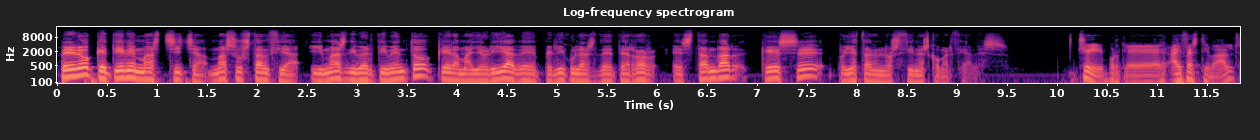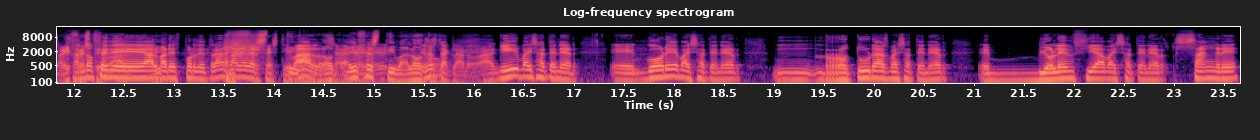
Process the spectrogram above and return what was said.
Pero que tiene más chicha, más sustancia y más divertimento que la mayoría de películas de terror estándar que se proyectan en los cines comerciales. Sí, porque hay festival. Hay Estando festival, Fede hay- Álvarez por detrás, hay ha de haber festival. o festivaloto, sea hay festivaloto. Eso está claro. Aquí vais a tener eh, gore, vais a tener mm, roturas, vais a tener eh, violencia, vais a tener sangre,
